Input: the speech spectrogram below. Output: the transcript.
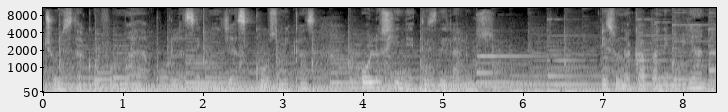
8 está conformada por las semillas cósmicas o los jinetes de la luz. Es una capa lemuriana,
